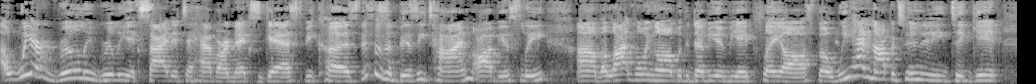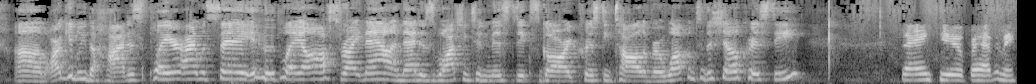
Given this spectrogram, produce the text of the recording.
uh, we are really, really excited to have our next guest because this is a busy time, obviously. Um, a lot going on with the WNBA playoffs, but we had an opportunity to get um, arguably the hottest player, I would say, in the playoffs right now, and that is Washington Mystics guard Kristi Toliver. Welcome to the show, Kristi. Thank you for having me.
